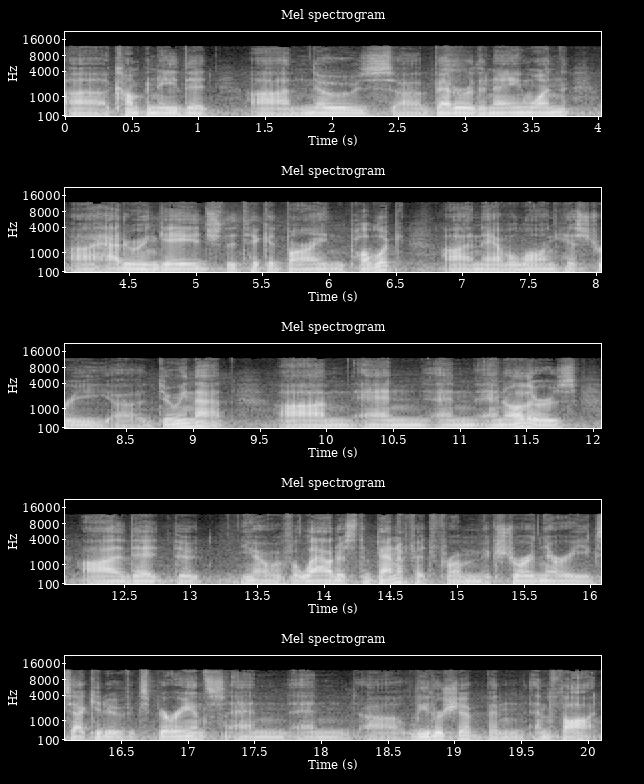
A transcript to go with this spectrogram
uh, a company that uh, knows uh, better than anyone uh, how to engage the ticket buying public, and they have a long history uh, doing that. Um, and and and others uh, that, that you know have allowed us to benefit from extraordinary executive experience and and leadership and, and thought,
